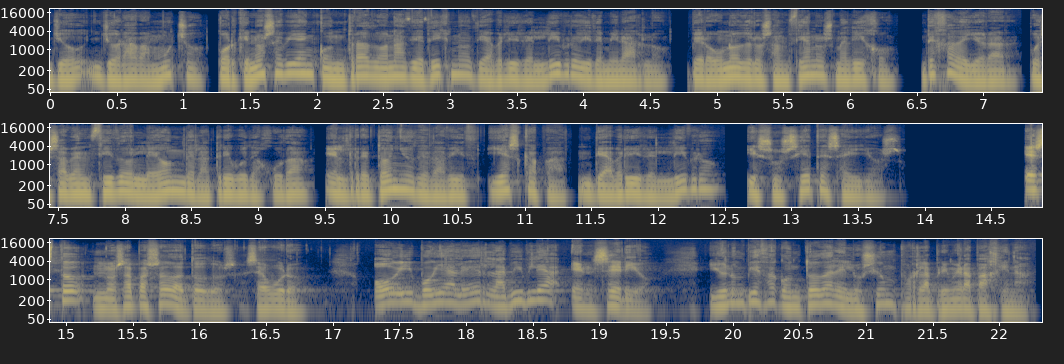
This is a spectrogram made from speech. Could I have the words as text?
yo lloraba mucho, porque no se había encontrado a nadie digno de abrir el libro y de mirarlo. Pero uno de los ancianos me dijo, Deja de llorar, pues ha vencido el león de la tribu de Judá, el retoño de David, y es capaz de abrir el libro y sus siete sellos. Esto nos ha pasado a todos, seguro. Hoy voy a leer la Biblia en serio, y uno empieza con toda la ilusión por la primera página.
